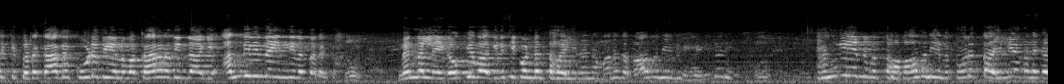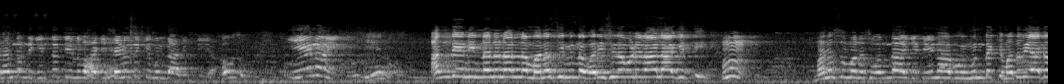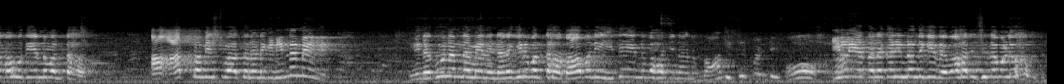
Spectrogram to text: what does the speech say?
ವಿದ್ಯಾಭ್ಯಾಸಕ್ಕೆ ತೊಡಕಾಗ ಕೂಡದು ಎನ್ನುವ ಕಾರಣದಿಂದಾಗಿ ಅಂದಿನಿಂದ ಇಂದಿನ ತನಕ ನನ್ನಲ್ಲೇ ಗೌಪ್ಯವಾಗಿರಿಸಿಕೊಂಡಂತಹ ಈ ನನ್ನ ಮನದ ಭಾವನೆಯನ್ನು ಹೇಳಿದರೆ ತಂಗಿ ಎನ್ನುವಂತಹ ಭಾವನೆಯನ್ನು ತೋರುತ್ತಾ ಇಲ್ಲಿಯ ತನಕ ನನ್ನೊಂದಿಗೆ ಇದ್ದದ್ದು ಎನ್ನುವ ಹಾಗೆ ಹೇಳುವುದಕ್ಕೆ ಮುಂದಾಗುತ್ತೀಯ? ಹೌದು. ಏನೋ ಇದು. ಏನು. ಅಂದೇ ನಿನ್ನನ್ನು ನನ್ನ ಮನಸ್ಸಿನಿಂದ ವರಿಸಿದವಳು ನಾನಾಗಿದ್ದೇನೆ. ಮನಸ್ಸು ಮನಸ್ಸು ಒಂದಾಗಿದೆ ನಾವು ಮುಂದಕ್ಕೆ ಮದುವೆಯಾಗಬಹುದು ಎನ್ನುವಂತಹ ಆ ಆತ್ಮವಿಶ್ವಾಸ ನನಗೆ ನಿನ್ನ ಮೇಲೆ ನಿನಗೂ ನನ್ನ ಮೇಲೆ ನನಗಿರುವಂತಹ ಭಾವನೆ ಇದೆ ಎನ್ನುವ ಹಾಗೆ ನಾನು ಭಾವಿಸಿಕೊಂಡೆ. ಇಲ್ಲಿಯ ತನಕ ನಿನ್ನೊಂದಿಗೆ ವ್ಯವಹರಿಸಿದವಳು ಹೌದು.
